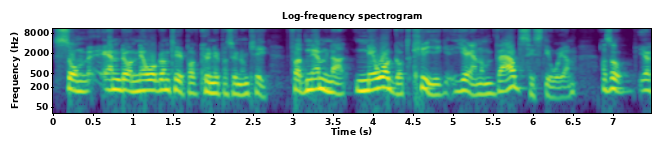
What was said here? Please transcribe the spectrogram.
Som ändå någon typ av kunnig person om krig. För att nämna något krig genom världshistorien. Alltså, jag,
